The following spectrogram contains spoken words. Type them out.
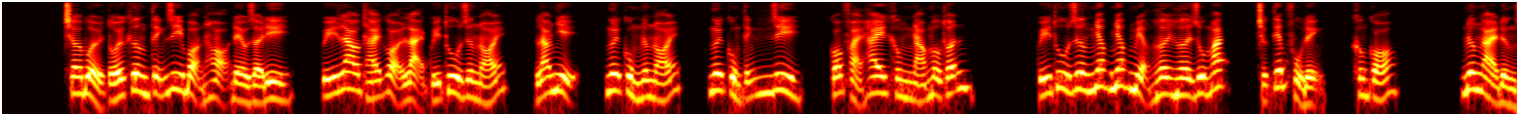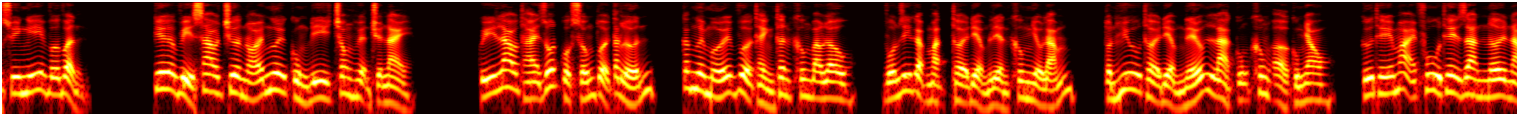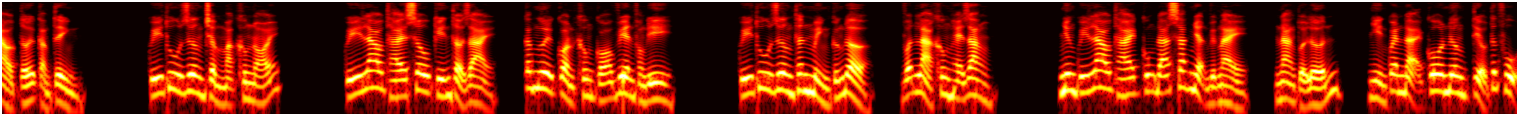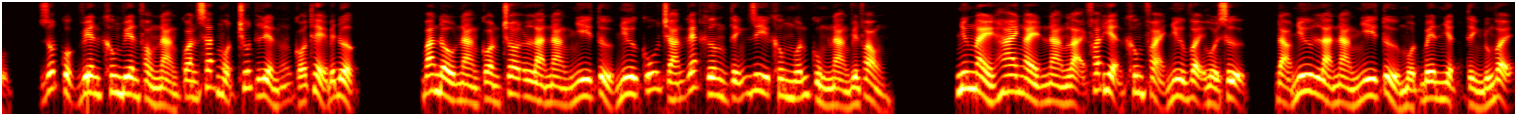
Chờ buổi tối Khương Tĩnh Di bọn họ đều rời đi, Quý Lao Thái gọi lại Quý Thu Dương nói, Lão nhị, ngươi cùng nương nói, ngươi cùng Tĩnh Di, có phải hay không nháo mâu thuẫn? Quý Thu Dương nhấp nhấp miệng hơi hơi du mắt, trực tiếp phủ định, không có. Nương ngài đừng suy nghĩ vớ vẩn. Kia vì sao chưa nói ngươi cùng đi trong huyện chuyện này? Quý Lao Thái rốt cuộc sống tuổi tác lớn, các ngươi mới vừa thành thân không bao lâu, vốn dĩ gặp mặt thời điểm liền không nhiều lắm, tuần hưu thời điểm nếu là cũng không ở cùng nhau, cứ thế mãi phu thế gian nơi nào tới cảm tình. Quý Thu Dương trầm mặc không nói. Quý Lao Thái sâu kín thở dài, các ngươi còn không có viên phòng đi. Quý Thu Dương thân mình cứng đờ, vẫn là không hé răng. Nhưng Quý Lao Thái cũng đã xác nhận việc này, nàng tuổi lớn, nhìn quen đại cô nương tiểu tức phụ, rốt cuộc viên không viên phòng nàng quan sát một chút liền có thể biết được. Ban đầu nàng còn cho là nàng nhi tử như cũ chán ghét Khương Tĩnh Di không muốn cùng nàng viên phòng. Nhưng này hai ngày nàng lại phát hiện không phải như vậy hồi sự, đảo như là nàng nhi tử một bên nhiệt tình đúng vậy.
